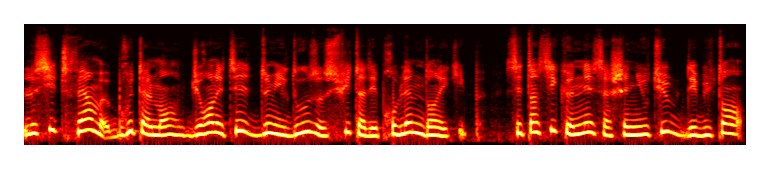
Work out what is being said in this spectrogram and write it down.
Le site ferme brutalement durant l'été 2012 suite à des problèmes dans l'équipe. C'est ainsi que naît sa chaîne YouTube, débutant,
